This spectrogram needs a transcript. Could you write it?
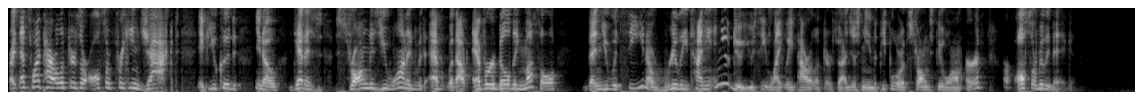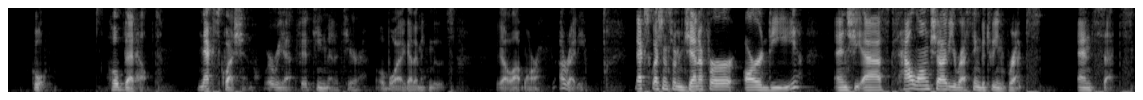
right? That's why powerlifters are also freaking jacked. If you could, you know, get as strong as you wanted with ev- without ever building muscle, then you would see, you know, really tiny, and you do, you see lightweight powerlifters. But I just mean the people who are the strongest people on earth are also really big. Cool. Hope that helped. Next question. Where are we at? 15 minutes here. Oh boy, I got to make moves. We got a lot more. Alrighty. Next question is from Jennifer RD, and she asks, How long should I be resting between reps and sets?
